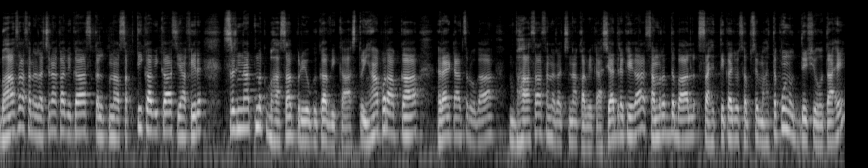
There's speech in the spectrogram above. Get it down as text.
भाषा संरचना का विकास, कल्पना शक्ति का विकास या फिर सृजनात्मक भाषा प्रयोग का विकास। तो यहाँ पर आपका राइट आंसर होगा, भाषा संरचना का विकास। याद रखिएगा, समृद्ध बाल साहित्य का जो सबसे महत्वपूर्ण उद्देश्य होता है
